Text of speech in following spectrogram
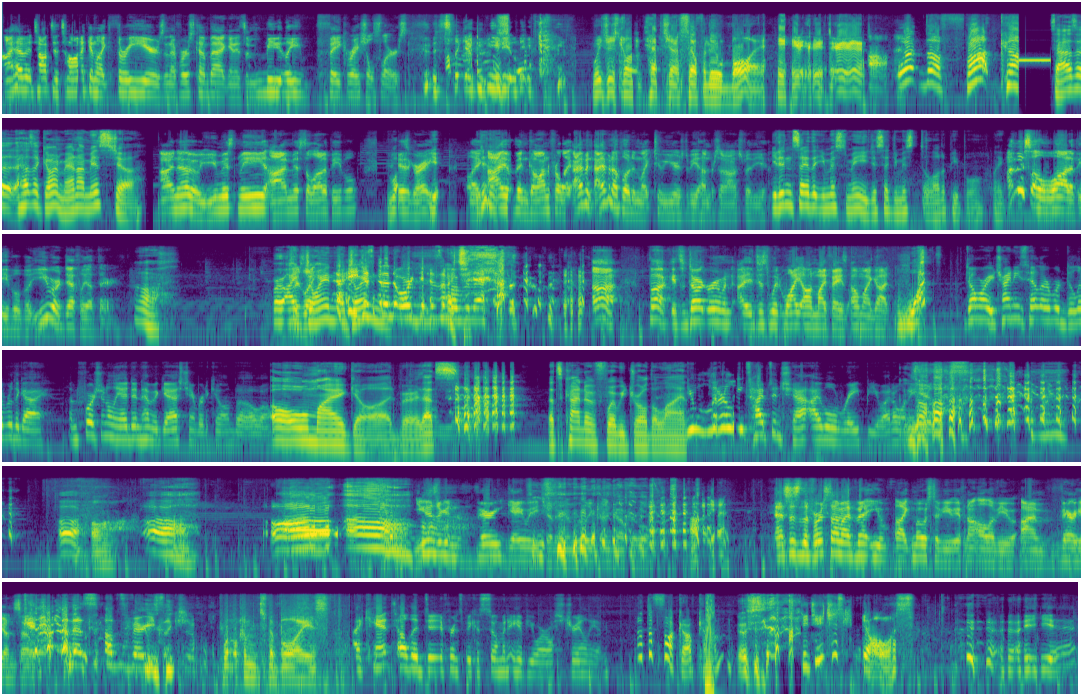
I haven't talked to Tonic in like three years, and I first come back, and it's immediately fake racial slurs. It's like immediately. We're just gonna catch ourselves a little boy. What the fuck. So how's it how's it going, man? I missed you. I know you missed me. I missed a lot of people. What- It's great. you- like didn't- I have been gone for like I haven't I haven't uploaded in like two years to be 100 percent honest with you. You didn't say that you missed me. You just said you missed a lot of people. Like, I miss a lot of people, but you are definitely up there. oh, bro, I There's, like- joined. I He just joined. had an orgasm I over there. that. Ah, fuck! It's a dark room, and it just went white on my face. Oh my god. what? Don't worry, Chinese Hitler would deliver the guy. Unfortunately, I didn't have a gas chamber to kill him, but oh well. Oh my god, bro. That's that's kind of where we draw the line. You literally typed in chat, "I will rape you." I don't want to hear this. oh, oh, oh, oh, oh. You guys are getting very gay with each other. I'm really uncomfortable. oh yeah. This is the first time I've met you, like most of you, if not all of you. I'm very unsettled. that sounds very sexual. Welcome to the boys. I can't tell the difference because so many of you are Australian. Shut the fuck up, come. Did you just kill us? yeah,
